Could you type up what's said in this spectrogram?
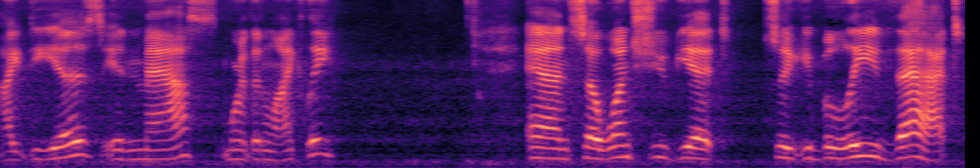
ideas in mass, more than likely. And so once you get, so you believe that,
